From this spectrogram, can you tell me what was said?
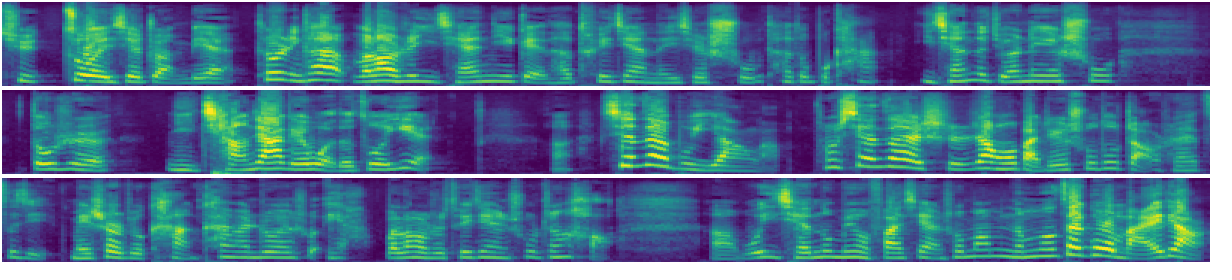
去做一些转变。他说：“你看，文老师以前你给他推荐的一些书，他都不看。以前他觉得那些书都是你强加给我的作业啊。现在不一样了。他说现在是让我把这些书都找出来，自己没事儿就看。看完之后还说：‘哎呀，文老师推荐书真好啊！’我以前都没有发现。说妈妈能不能再给我买点儿？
